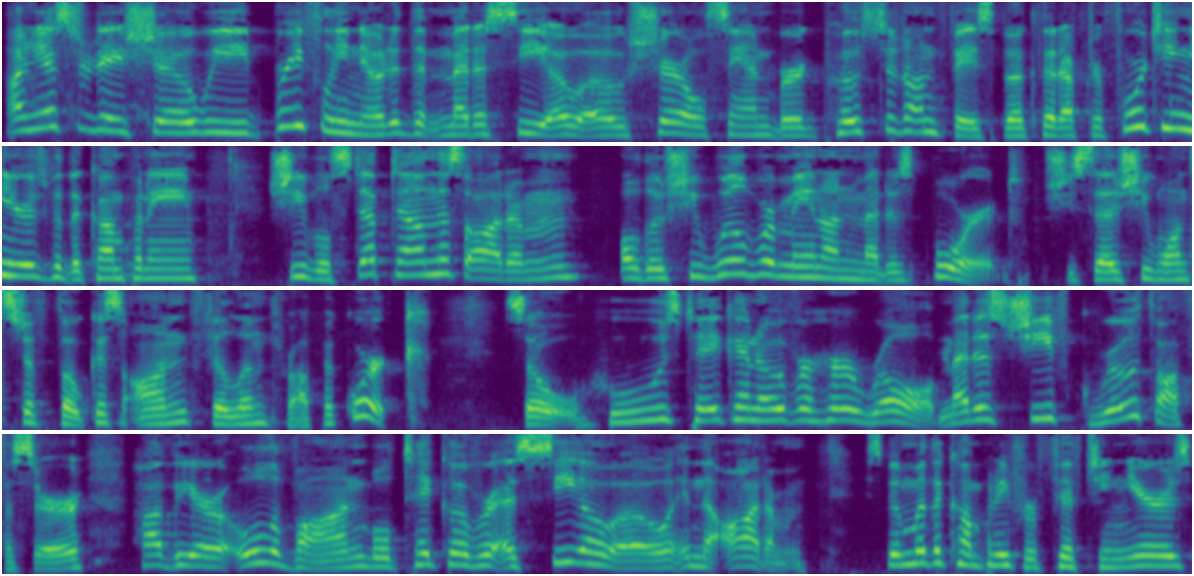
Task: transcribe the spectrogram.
On yesterday's show, we briefly noted that Meta COO Sheryl Sandberg posted on Facebook that after 14 years with the company, she will step down this autumn although she will remain on Meta's board. She says she wants to focus on philanthropic work. So who's taken over her role? Meta's chief growth officer, Javier Olivan, will take over as COO in the autumn. He's been with the company for 15 years,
